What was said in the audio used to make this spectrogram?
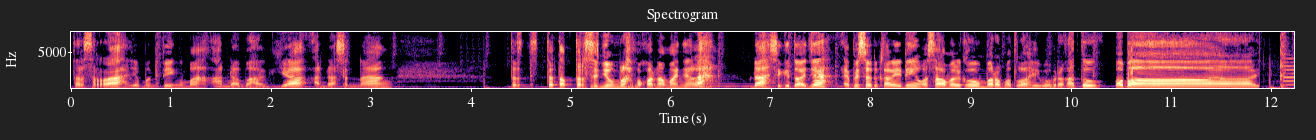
terserah yang penting mah anda bahagia anda senang ter tetap tersenyum lah pokok namanya lah Udah segitu aja episode kali ini. Wassalamualaikum warahmatullahi wabarakatuh. Bye bye.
